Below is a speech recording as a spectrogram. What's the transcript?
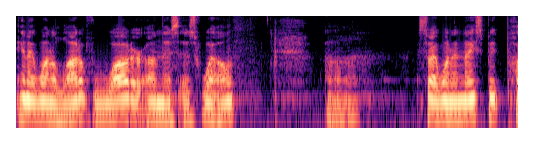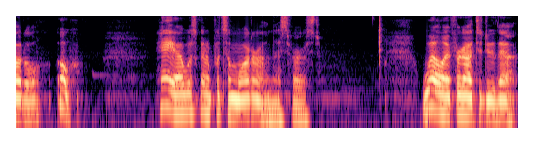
and I want a lot of water on this as well. Uh, so I want a nice big puddle. Oh, hey, I was going to put some water on this first. Well, I forgot to do that.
